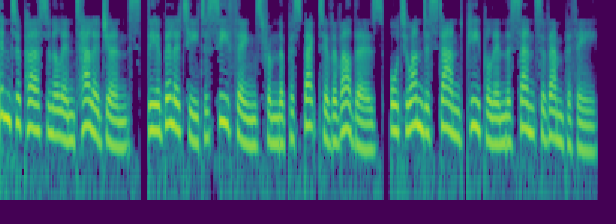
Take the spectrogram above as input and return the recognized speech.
Interpersonal intelligence, the ability to see things from the perspective of others, or to understand people in the sense of empathy.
